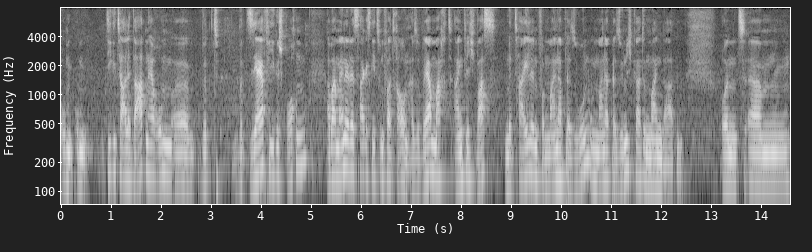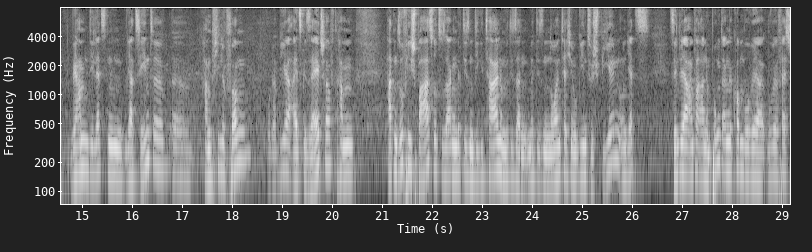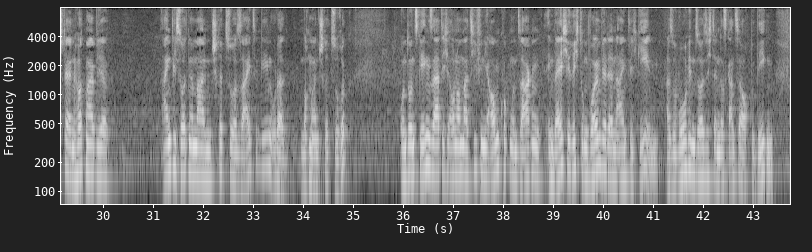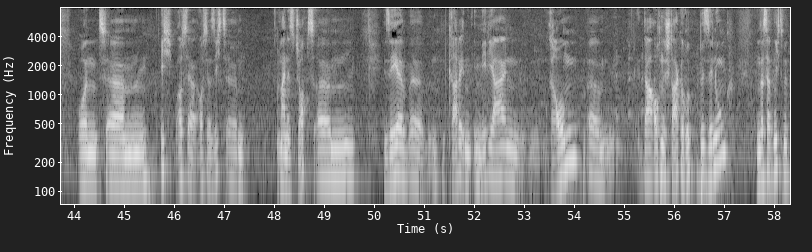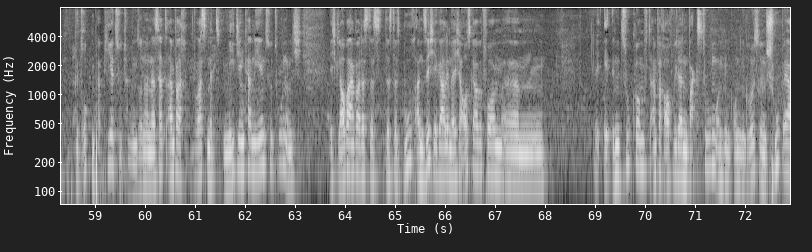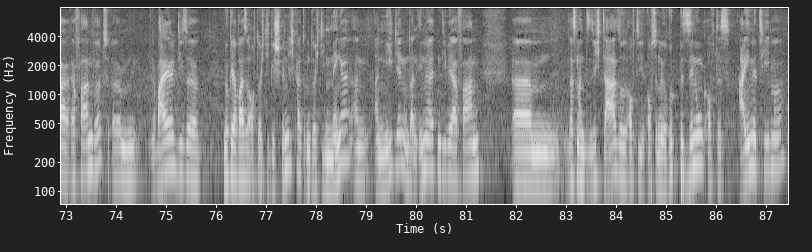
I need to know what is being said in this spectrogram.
um, um digitale Daten herum äh, wird, wird sehr viel gesprochen. Aber am Ende des Tages geht es um Vertrauen. Also wer macht eigentlich was mit Teilen von meiner Person und meiner Persönlichkeit und meinen Daten? Und ähm, wir haben die letzten Jahrzehnte, äh, haben viele Firmen oder wir als Gesellschaft haben, hatten so viel Spaß sozusagen mit diesem Digitalen und mit, dieser, mit diesen neuen Technologien zu spielen. Und jetzt sind wir einfach an einem Punkt angekommen, wo wir, wo wir feststellen, hört mal, wir, eigentlich sollten wir mal einen Schritt zur Seite gehen oder nochmal einen Schritt zurück und uns gegenseitig auch nochmal tief in die Augen gucken und sagen, in welche Richtung wollen wir denn eigentlich gehen? Also wohin soll sich denn das Ganze auch bewegen? Und ähm, ich aus der, aus der Sicht ähm, meines Jobs ähm, sehe äh, gerade im, im, medialen Raum ähm, da auch eine starke Rückbesinnung. Und das hat nichts mit gedrucktem Papier zu tun, sondern das hat einfach was mit Medienkanälen zu tun. Und ich ich glaube einfach, dass das, dass das Buch an sich, egal in welcher Ausgabeform, ähm, in Zukunft einfach auch wieder ein Wachstum und, einen, und einen größeren Schub er, erfahren wird, ähm, weil diese möglicherweise auch durch die Geschwindigkeit und durch die Menge an, an Medien und an Inhalten, die wir erfahren, ähm, dass man sich da so auf, die, auf so eine Rückbesinnung auf das eine Thema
